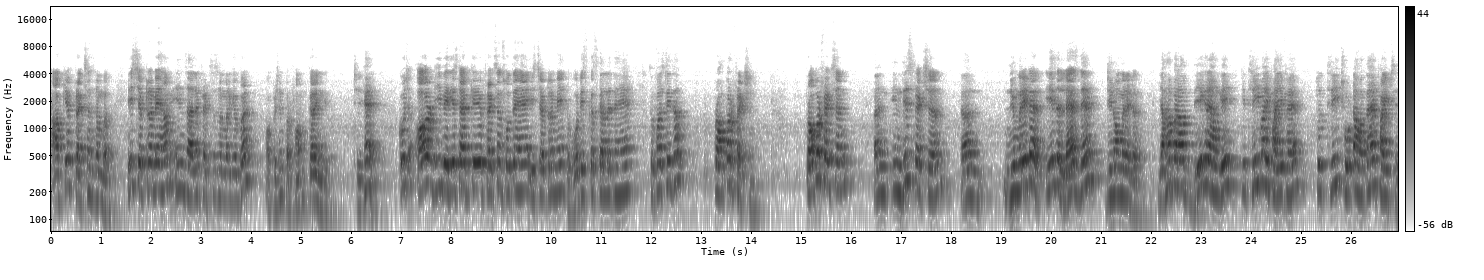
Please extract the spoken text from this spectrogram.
आपके फ्रैक्शन नंबर इस चैप्टर में हम इन सारे फ्रैक्शन नंबर के ऊपर ऑपरेशन परफॉर्म करेंगे, ठीक है? कुछ और भी वेरियस टाइप के फ्रैक्शंस होते हैं इस चैप्टर में तो वो डिस्कस कर लेते हैं। So first is a proper fraction proper fraction in this fraction numerator is less than denominator यहाँ पर आप देख रहे होंगे कि थ्री बाई फाइव है तो थ्री छोटा होता है फाइव से।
